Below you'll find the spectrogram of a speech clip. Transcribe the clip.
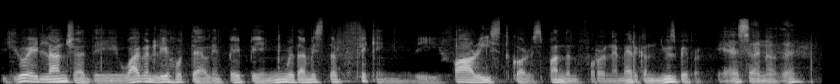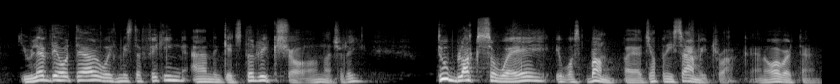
you ate lunch at the Wagons-Lits Hotel in Peiping with a Mr. Ficking, the Far East correspondent for an American newspaper. Yes, I know that. You left the hotel with Mr. Ficking and engaged a rickshaw, naturally. Two blocks away, it was bumped by a Japanese army truck and overturned.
